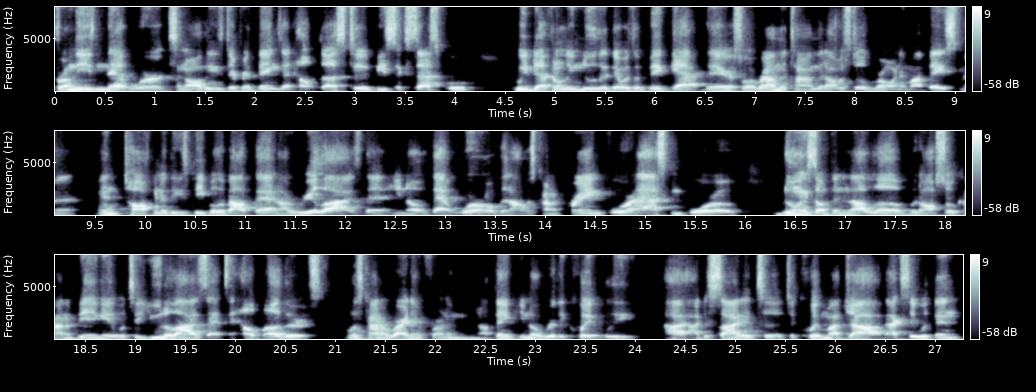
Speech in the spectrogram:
from these networks and all these different things that helped us to be successful. We definitely knew that there was a big gap there. So around the time that I was still growing in my basement, and talking to these people about that, I realized that, you know, that world that I was kind of praying for, asking for of doing something that I love, but also kind of being able to utilize that to help others was kind of right in front of me. And I think, you know, really quickly, I, I decided to, to quit my job. Actually, within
